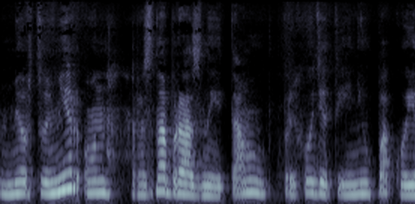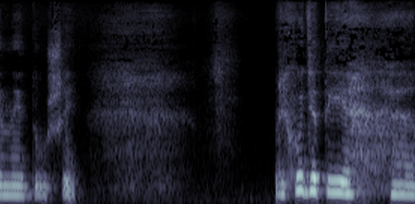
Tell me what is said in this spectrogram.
мертвый мир, он разнообразный. Там приходят и неупокоенные души. Приходят и э,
